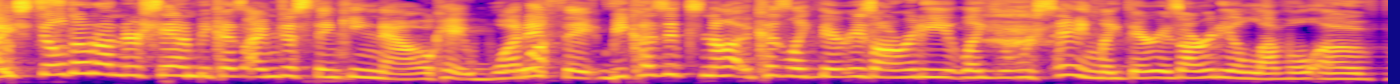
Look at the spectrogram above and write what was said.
I still don't understand because I'm just thinking now. Okay, what, if they? Because it's not because like there is already like you were saying like there is already a level of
